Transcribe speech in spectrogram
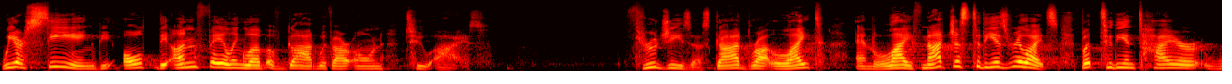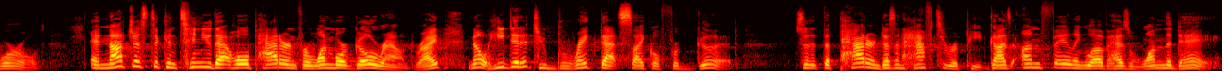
we are seeing the, the unfailing love of God with our own two eyes. Through Jesus, God brought light and life, not just to the Israelites, but to the entire world. And not just to continue that whole pattern for one more go round, right? No, He did it to break that cycle for good so that the pattern doesn't have to repeat. God's unfailing love has won the day.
